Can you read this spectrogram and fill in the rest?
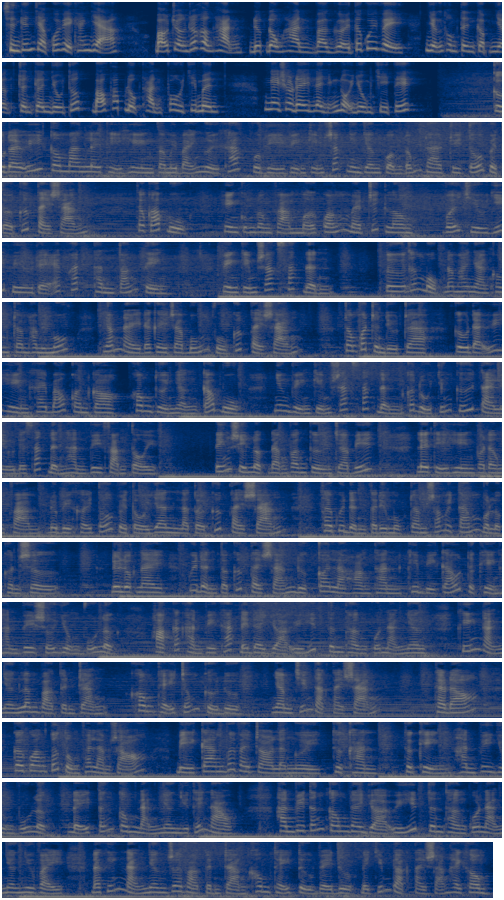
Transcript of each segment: Xin kính chào quý vị khán giả. Bảo Trần rất hân hạnh được đồng hành và gửi tới quý vị những thông tin cập nhật trên kênh YouTube Báo Pháp luật Thành phố Hồ Chí Minh. Ngay sau đây là những nội dung chi tiết. Cựu đại úy công an Lê Thị Hiền và 17 người khác vừa bị Viện Kiểm sát Nhân dân quận Đống Đa truy tố về tội cướp tài sản. Theo cáo buộc, Hiền cùng đồng phạm mở quán Magic Long với chiều dí bill để ép khách thanh toán tiền. Viện Kiểm sát xác định, từ tháng 1 năm 2021, nhóm này đã gây ra 4 vụ cướp tài sản. Trong quá trình điều tra, cựu đại úy Hiền khai báo con co, không thừa nhận cáo buộc, nhưng Viện Kiểm sát xác định có đủ chứng cứ tài liệu để xác định hành vi phạm tội. Tiến sĩ luật Đặng Văn Cường cho biết, Lê Thị Hiền và đồng phạm đều bị khởi tố về tội danh là tội cướp tài sản, theo quy định tại Điều 168 Bộ Luật Hình sự. Điều luật này quy định tội cướp tài sản được coi là hoàn thành khi bị cáo thực hiện hành vi sử dụng vũ lực hoặc các hành vi khác để đe dọa uy hiếp tinh thần của nạn nhân, khiến nạn nhân lâm vào tình trạng không thể chống cự được nhằm chiếm đoạt tài sản. Theo đó, cơ quan tố tụng phải làm rõ bị can với vai trò là người thực hành, thực hiện hành vi dùng vũ lực để tấn công nạn nhân như thế nào. Hành vi tấn công đe dọa uy hiếp tinh thần của nạn nhân như vậy đã khiến nạn nhân rơi vào tình trạng không thể tự vệ được để chiếm đoạt tài sản hay không.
